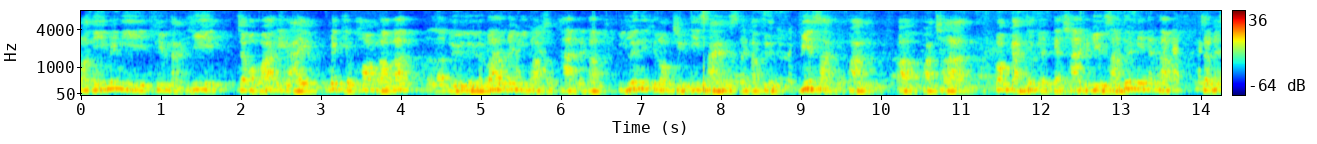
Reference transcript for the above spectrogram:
ตอนนี้ไม่มีฟิลไหนที่จะบอกว่า AI ไม่เกี่ยวข้องเราว่าหรือหรือว่าไม่มีความสำคัญนะครับ อีกเรื่องหนึงคือ longevity science นะครับ คือวิทยาศาสตร์ของความเอ่อความชราป้องกันให้เกิดแก่ชาติยืนสามเรื่องนี้นะครับจะเป็น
